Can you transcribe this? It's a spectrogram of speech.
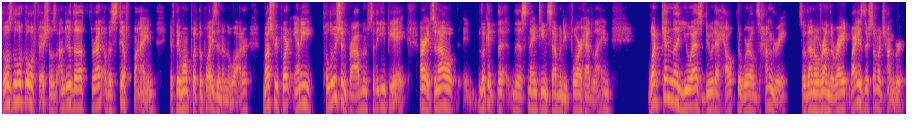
Those local officials, under the threat of a stiff fine if they won't put the poison in the water, must report any pollution problems to the EPA. All right, so now look at the, this 1974 headline. What can the US do to help the world's hungry? So then over on the right, why is there so much hunger?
